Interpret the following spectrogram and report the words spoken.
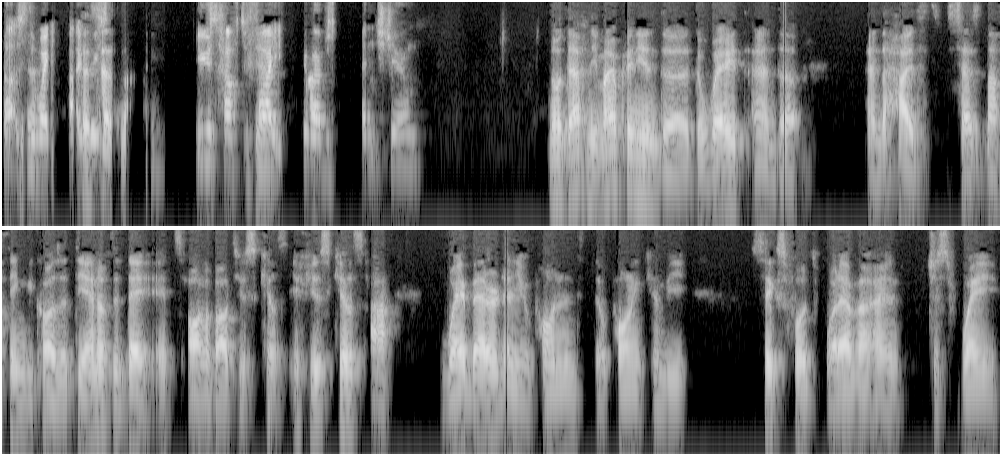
that's yeah. the way that you just have to fight yeah. whoever's against you. No, definitely. In my opinion, the the weight and the and the height says nothing because at the end of the day, it's all about your skills. If your skills are way better than your opponent, the opponent can be six foot, whatever, and just way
